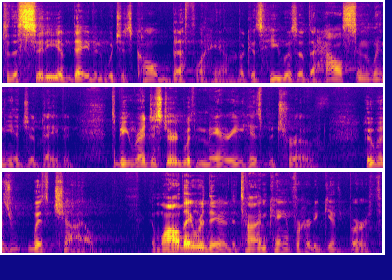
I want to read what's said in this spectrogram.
to the city of David, which is called Bethlehem, because he was of the house and lineage of David, to be registered with Mary, his betrothed, who was with child. And while they were there, the time came for her to give birth.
